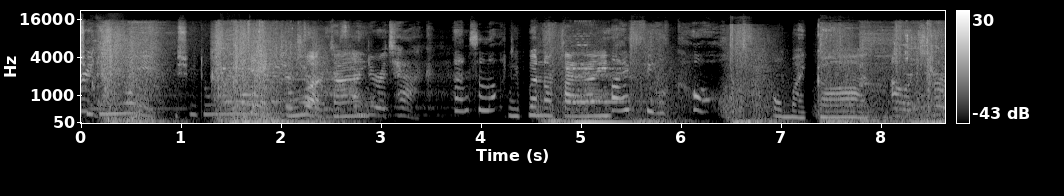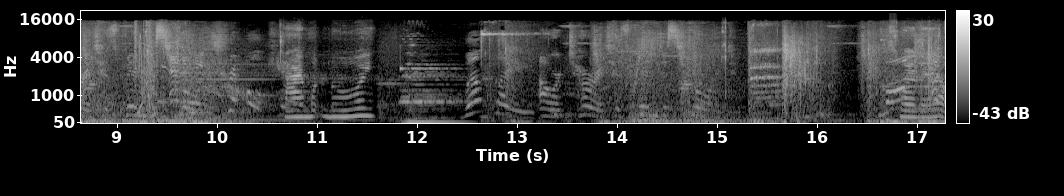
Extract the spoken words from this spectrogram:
ช่วยด้วยช่วยด้วยตัวตาย under attack. Lancelot, โอ้ยเพื่อนเราตาย I feel cold. โอ้ my god Our turret has been destroyed. Enemy triple ตาย kill. หมดเลย Well played. Our turret has been destroyed. สวย Launch แล้ว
